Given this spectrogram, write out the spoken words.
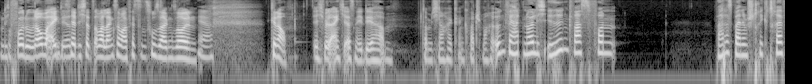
Und ich Bevor du glaube, eigentlich hätte ich jetzt aber langsam mal feste Zusagen sollen. Ja. Genau. Ich will eigentlich erst eine Idee haben, damit ich nachher keinen Quatsch mache. Irgendwer hat neulich irgendwas von, war das bei einem Stricktreff?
